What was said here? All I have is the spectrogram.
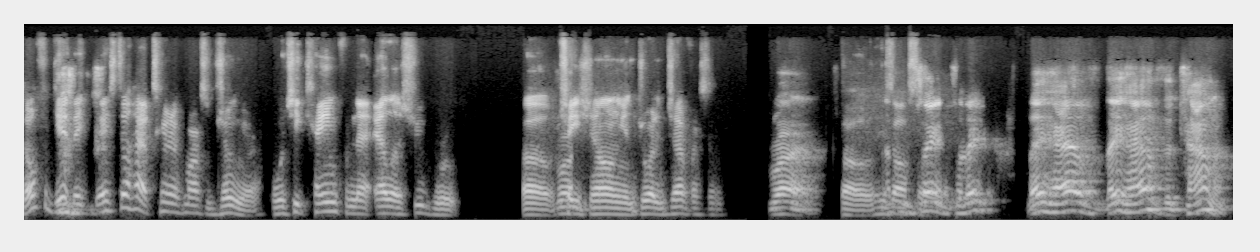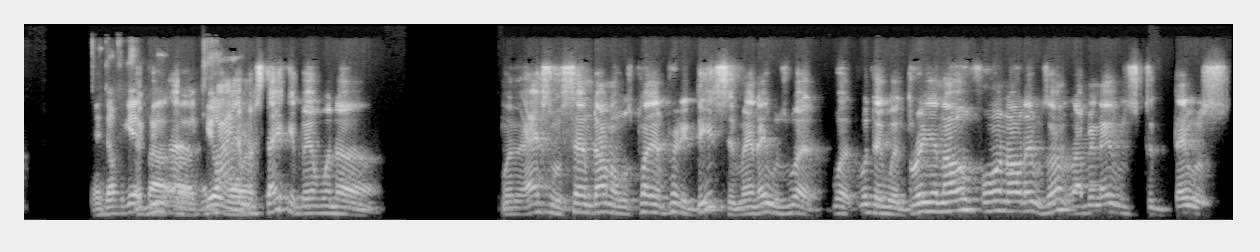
don't forget they, they still have Terrence Marshall Jr., which he came from that LSU group of Right. Chase Young and Jordan Jefferson. Right. So he's That's also saying. So they they have they have the talent. And don't forget If, you, about uh, uh, if I Gilmore. mistaken, man, when uh when the actual Sam Darnold was playing pretty decent, man, they was what what what they went three and oh, four and oh. They was on. I mean, they was they was.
